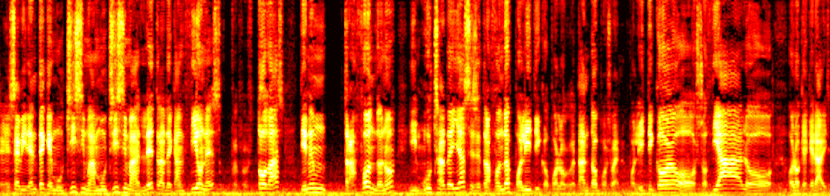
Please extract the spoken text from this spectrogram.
es evidente que muchísimas, muchísimas letras de canciones, pues, pues, todas, tienen un trasfondo, ¿no? Y muchas de ellas ese trasfondo es político, por lo tanto, pues bueno, político o social o lo que queráis.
